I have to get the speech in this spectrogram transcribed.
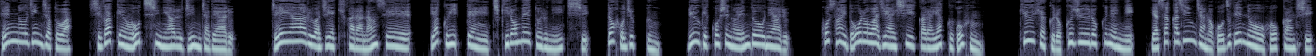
天王神社とは、滋賀県大津市にある神社である。JR 和寺駅から南西へ約 1.1km に位置し、徒歩10分。龍下古市の沿道にある。古西道路和寺 IC から約5分。966年に八坂神社の五頭天皇を奉還し、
